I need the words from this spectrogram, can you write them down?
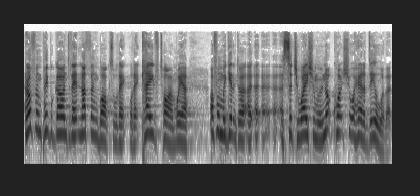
And often people go into that nothing box or that, or that cave time where often we get into a, a, a situation where we're not quite sure how to deal with it.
